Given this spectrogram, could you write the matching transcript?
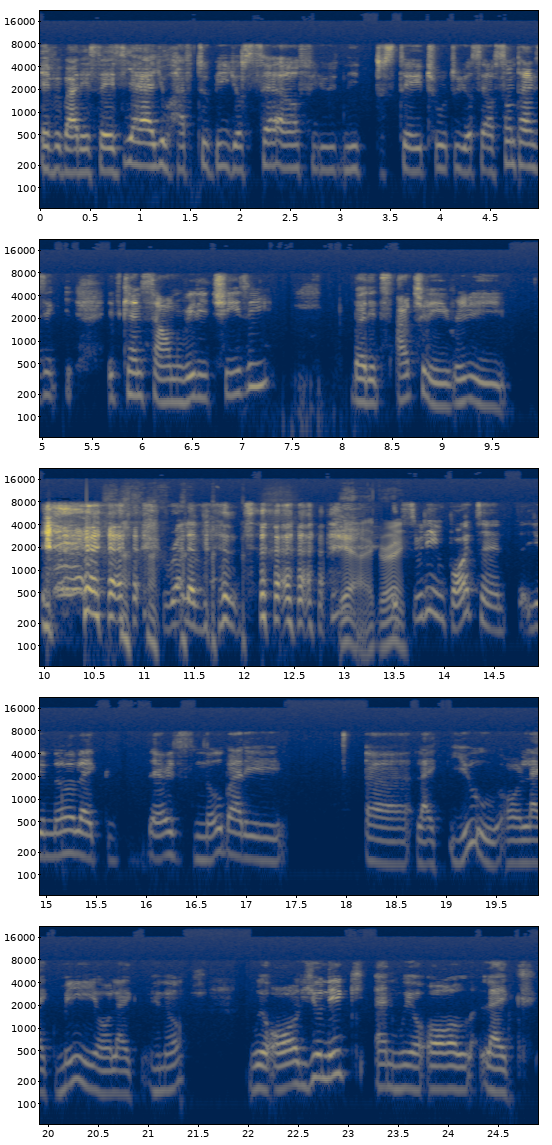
everybody says, yeah, you have to be yourself. You need to stay true to yourself. Sometimes it, it can sound really cheesy, but it's actually really relevant. yeah, I agree. It's really important. You know, like there is nobody uh, like you or like me or like, you know, we're all unique and we're all like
